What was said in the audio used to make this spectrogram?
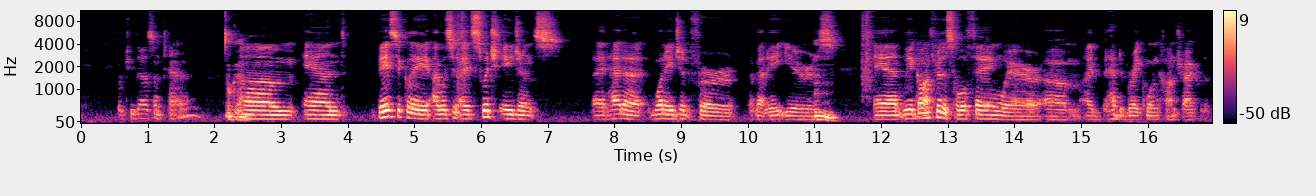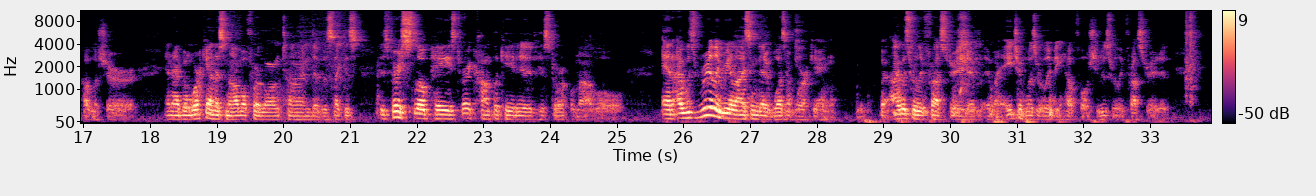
or two thousand ten. okay. Um, and basically, I was just, I had switched agents. I had had a one agent for about eight years, and we had gone through this whole thing where um, I had to break one contract with a publisher, and I've been working on this novel for a long time. That was like this this very slow paced, very complicated historical novel, and I was really realizing that it wasn't working but I was really frustrated, and my agent wasn't really being helpful. She was really frustrated,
